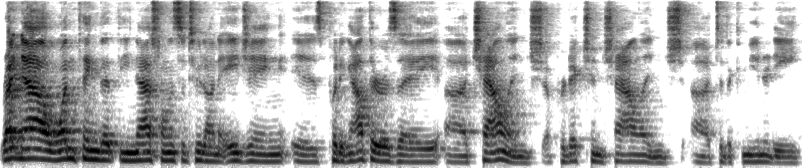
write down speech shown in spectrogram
right now, one thing that the National Institute on Aging is putting out there is a uh, challenge, a prediction challenge uh, to the community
